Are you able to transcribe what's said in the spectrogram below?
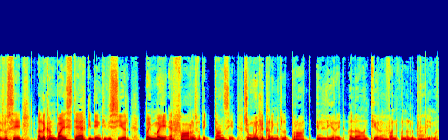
dit wil sê hulle kan baie sterk identifiseer by my ervarings wat ek tans het so moontlik kan ek met hulle praat en leer uit hulle hantering hmm. van van hulle probleme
